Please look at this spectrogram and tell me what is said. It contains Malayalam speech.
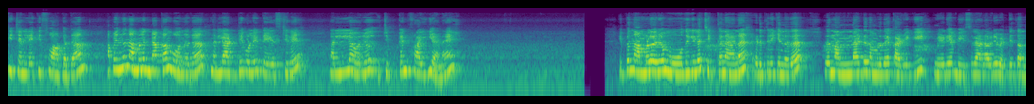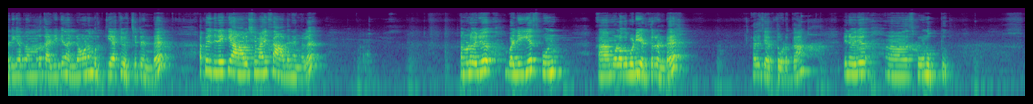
കിച്ചണിലേക്ക് സ്വാഗതം. അപ്പോൾ ഇന്ന് നമ്മൾ ഉണ്ടാക്കാൻ പോകുന്നത് നല്ല അടിപൊളി ടേസ്റ്റിൽ നല്ല ഒരു ചിക്കൻ ഫ്രൈ ആണേ. ഇപ്പം നമ്മളൊരു മൂന്ന് കിലോ ചിക്കനാണ് എടുത്തിരിക്കുന്നത്. ഇത് നന്നായിട്ട് നമ്മളിത് കഴുകി മീഡിയം പീസിലാണ് അവർ വെട്ടി തന്നിരിക്കുന്നത്. അപ്പോൾ നമ്മൾ കഴുകി നല്ലോണം വൃത്തിയാക്കി വെച്ചിട്ടുണ്ട്. അപ്പോൾ ഇതിലേക്ക് ആവശ്യമായ സാധനങ്ങൾ നമ്മളൊരു വലിയ സ്പൂൺ മുളക് പൊടി എടുത്തിട്ടുണ്ട്. അത് ചേർത്ത് കൊടുക്കാം. പിന്നെ ഒരു സ്പൂൺ ഉപ്പ്.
